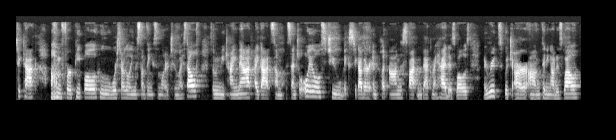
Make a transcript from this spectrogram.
TikTok um, for people who were struggling with something similar to myself. So I'm gonna be trying that. I got some essential oils to mix together and put on the spot in the back of my head as well as my roots, which are um, thinning out as well.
